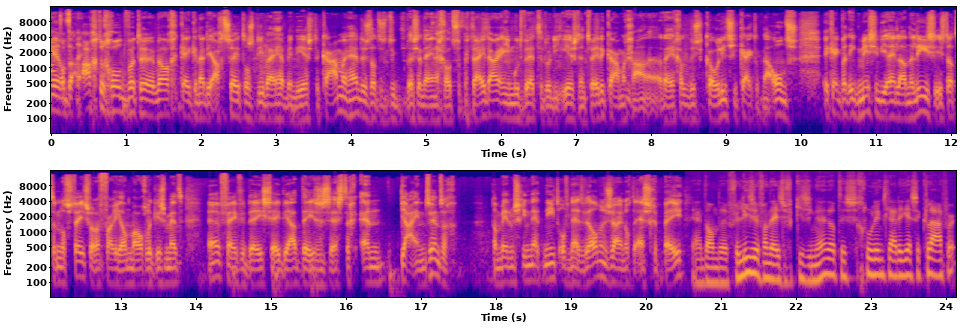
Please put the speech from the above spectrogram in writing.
meer op de achtergrond. Wordt er wel gekeken naar die acht zetels die wij hebben in de Eerste Kamer. Hè. Dus dat is natuurlijk, wij zijn de ene grootste partij daar. En je moet wetten door die Eerste en Tweede Kamer gaan regelen. Dus de coalitie kijkt ook naar ons. Kijk, wat ik mis in die hele analyse is dat er nog steeds wel een variant mogelijk is met eh, VVD, CDA, D66 en ja, 21. Dan ben je misschien net niet of net wel, dan zou nog de SGP. En dan de verliezer van deze verkiezingen, dat is GroenLinks-leider Jesse Klaver.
